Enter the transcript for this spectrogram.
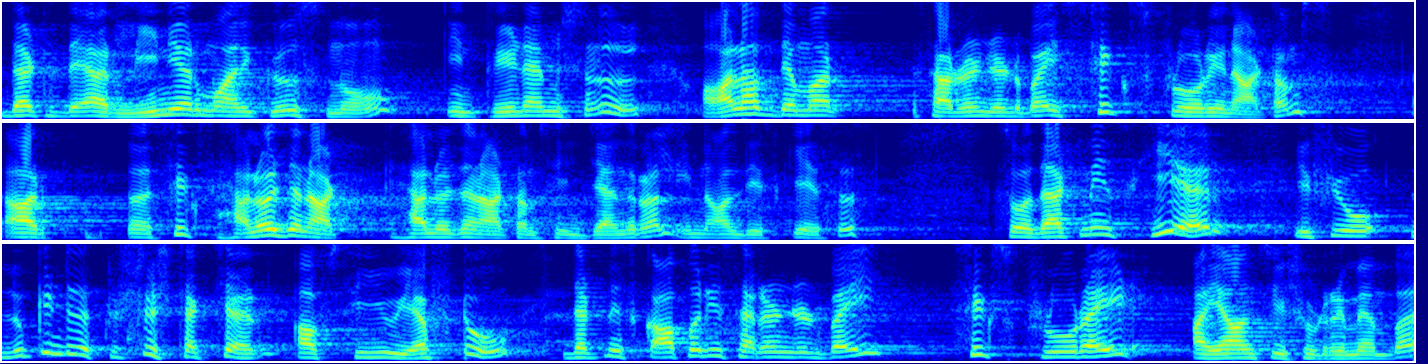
that they are linear molecules. No in 3 dimensional all of them are surrounded by 6 fluorine atoms or uh, 6 halogen, halogen atoms in general in all these cases. So, that means here if you look into the crystal structure of CuF2 that means copper is surrounded by 6 fluoride ions you should remember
